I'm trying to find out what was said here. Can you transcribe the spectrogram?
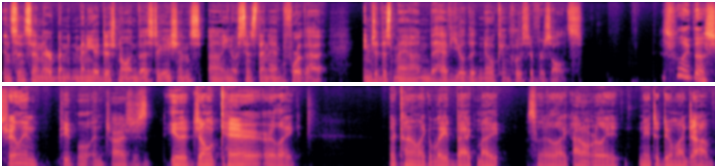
And since then, there have been many additional investigations, uh, you know, since then and before that, into this man that have yielded no conclusive results. I just feel like the Australian people in charge just either don't care or like they're kind of like laid back, mate. So they're like, I don't really need to do my job.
